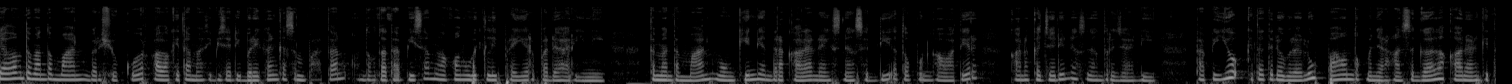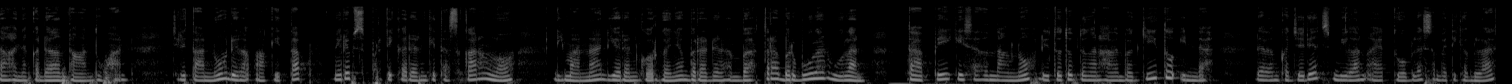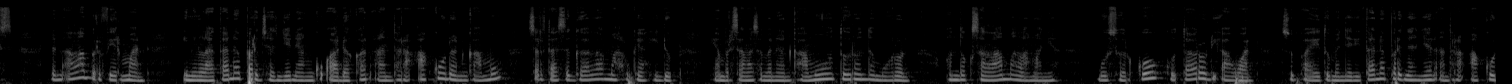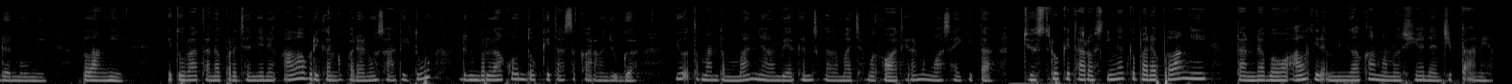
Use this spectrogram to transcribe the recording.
Shalom teman-teman, bersyukur kalau kita masih bisa diberikan kesempatan untuk tetap bisa melakukan weekly prayer pada hari ini. Teman-teman, mungkin di antara kalian ada yang sedang sedih ataupun khawatir karena kejadian yang sedang terjadi. Tapi yuk, kita tidak boleh lupa untuk menyerahkan segala keadaan kita hanya ke dalam tangan Tuhan. Cerita Nuh dalam Alkitab mirip seperti keadaan kita sekarang loh, di mana dia dan keluarganya berada dalam bahtera berbulan-bulan. Tapi kisah tentang Nuh ditutup dengan hal yang begitu indah dalam kejadian 9 ayat 12 sampai 13 dan Allah berfirman, inilah tanda perjanjian yang kuadakan antara aku dan kamu serta segala makhluk yang hidup yang bersama-sama dengan kamu turun temurun untuk selama-lamanya. Busurku kutaruh di awan supaya itu menjadi tanda perjanjian antara aku dan bumi, pelangi. Itulah tanda perjanjian yang Allah berikan kepada Nuh saat itu dan berlaku untuk kita sekarang juga. Yuk teman-teman jangan biarkan segala macam kekhawatiran menguasai kita. Justru kita harus ingat kepada pelangi, tanda bahwa Allah tidak meninggalkan manusia dan ciptaannya.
